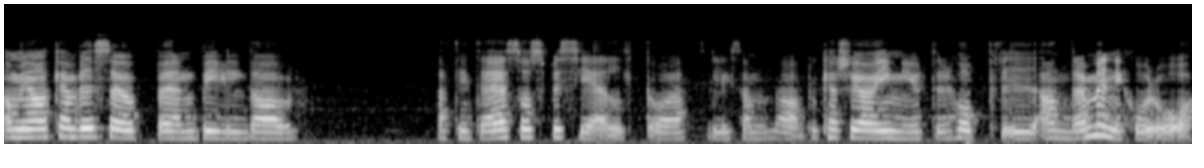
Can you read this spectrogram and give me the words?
om jag kan visa upp en bild av att det inte är så speciellt och att liksom, ja, då kanske jag ingjuter hopp i andra människor och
